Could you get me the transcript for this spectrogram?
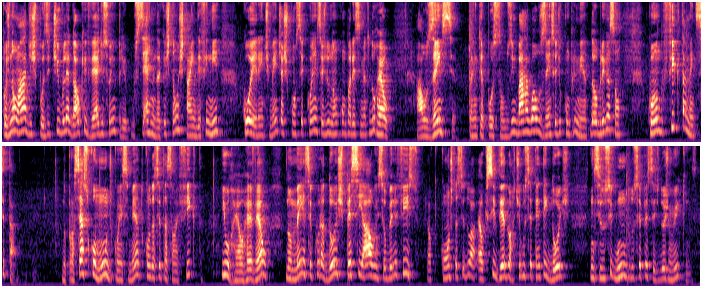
pois não há dispositivo legal que vede seu emprego. O cerne da questão está em definir coerentemente as consequências do não comparecimento do réu, a ausência da interposição dos embargos, a ausência de cumprimento da obrigação, quando fictamente citado. No processo comum de conhecimento, quando a citação é ficta e o réu revel, nomeia-se curador especial em seu benefício. É o que consta é o que se vê do artigo 72, inciso 2 do CPC de 2015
